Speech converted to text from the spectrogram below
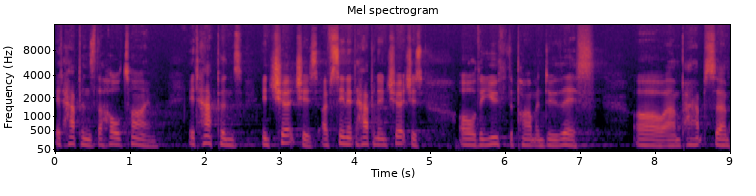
It happens the whole time. It happens in churches. I've seen it happen in churches. Oh, the youth department do this. Oh, um, perhaps, um,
